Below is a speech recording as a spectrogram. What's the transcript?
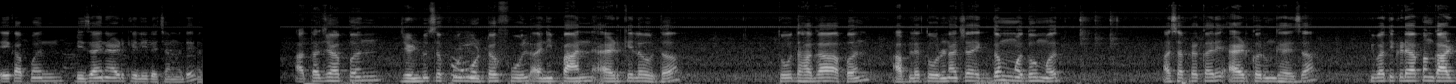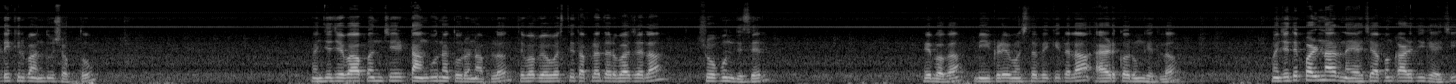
एक आपण डिझाईन ॲड केली त्याच्यामध्ये. आता जे आपण झेंडूचं फूल मोठं फूल आणि पान ॲड केलं होतं तो धागा आपण आपल्या तोरणाच्या एकदम मधोमध अशा प्रकारे ॲड करून घ्यायचा. किंवा तिकडे आपण गाठ देखील बांधू शकतो. म्हणजे जेव्हा आपण जे टांगू ना तोरण आपलं तेव्हा व्यवस्थित आपल्या दरवाजाला शोभून दिसेल. हे बघा मी इकडे मस्तपैकी त्याला ॲड करून घेतलं. म्हणजे ते पडणार नाही याची आपण काळजी घ्यायची.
